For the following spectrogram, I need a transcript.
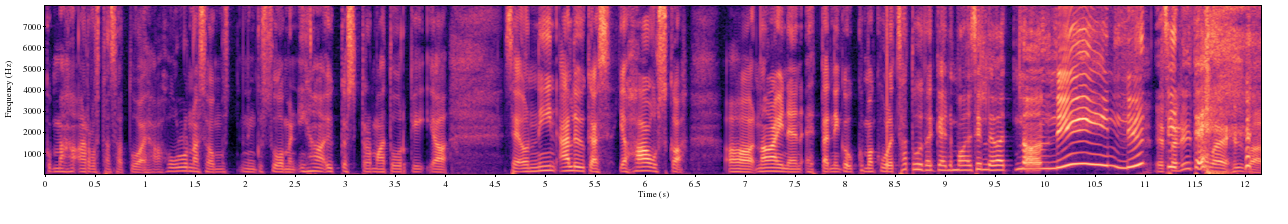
kun mä arvostan Satua ihan hulluna, se on musta niin Suomen ihan ykkösdramaturgi ja se on niin älykäs ja hauska uh, nainen, että niin kun mä kuulen, että Satu tekee, niin mä olen silleen, että no niin, nyt että sitten. nyt tulee hyvä,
